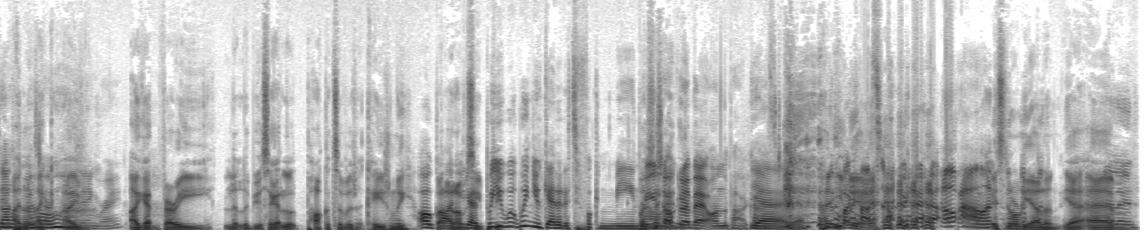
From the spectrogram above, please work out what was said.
That's don't the know. second I- thing, right? I get very little abuse. I get little pockets of it occasionally. oh god and you get it. but you, when you get it it's fucking mean What are you it's like- talking about on the podcast? yeah yeah Yeah, yeah. Oh Alan it's normally Ellen. Yeah. Um, Ellen,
